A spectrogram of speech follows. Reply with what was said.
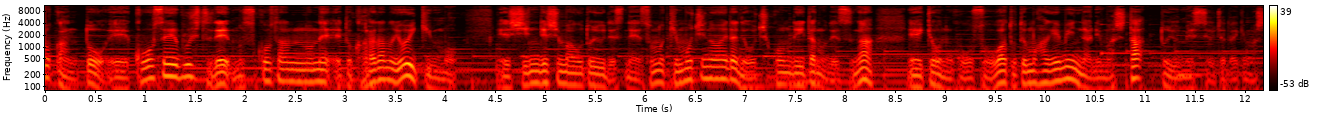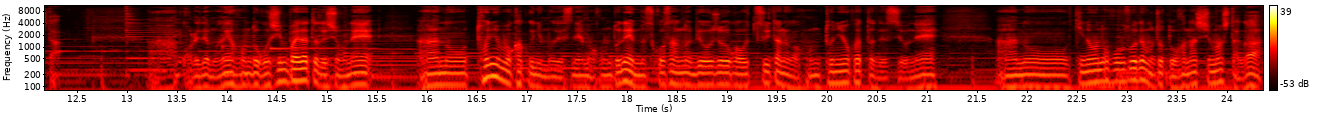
安堵感と、えー、抗生物質で息子さんのね、えっと、体の良い菌も、えー、死んでしまうというですねその気持ちの間で落ち込んでいたのですが、えー、今日の放送はとても励みになりましたというメッセージをいただきました。あこれでもね本当ご心配だったでしょうね。あのとにもかくにもですね、まあ、本当ね息子さんの病状が落ち着いたのが本当に良かったですよね。あの昨日の放送でもちょっとお話ししましたが、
